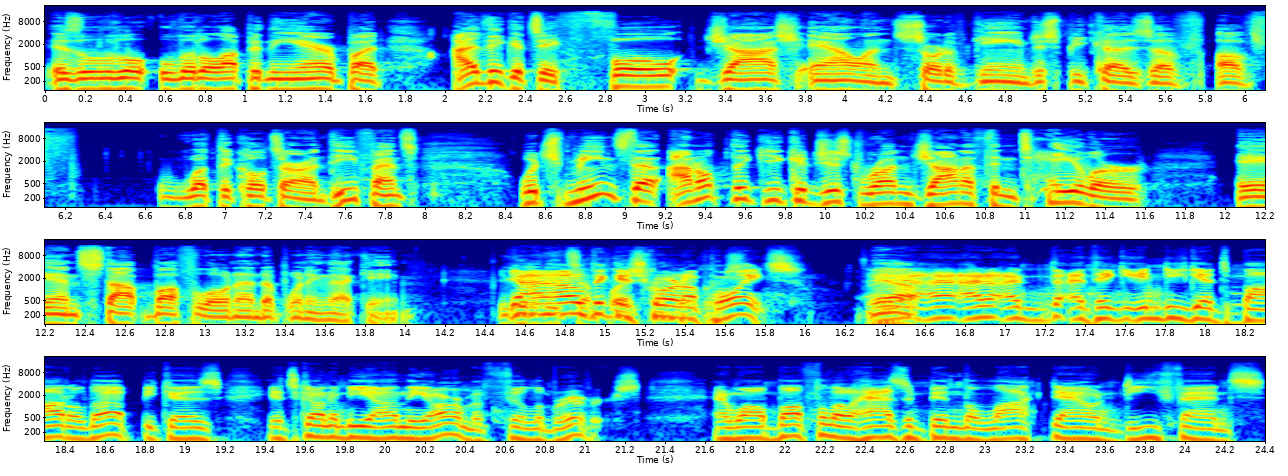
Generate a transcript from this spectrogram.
is a little, little up in the air. But I think it's a full Josh Allen sort of game just because of, of what the Colts are on defense, which means that I don't think you could just run Jonathan Taylor and stop Buffalo and end up winning that game. You're yeah, I don't think they're scoring enough points. Yeah, I, I, I, think Indy gets bottled up because it's going to be on the arm of Philip Rivers. And while Buffalo hasn't been the lockdown defense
